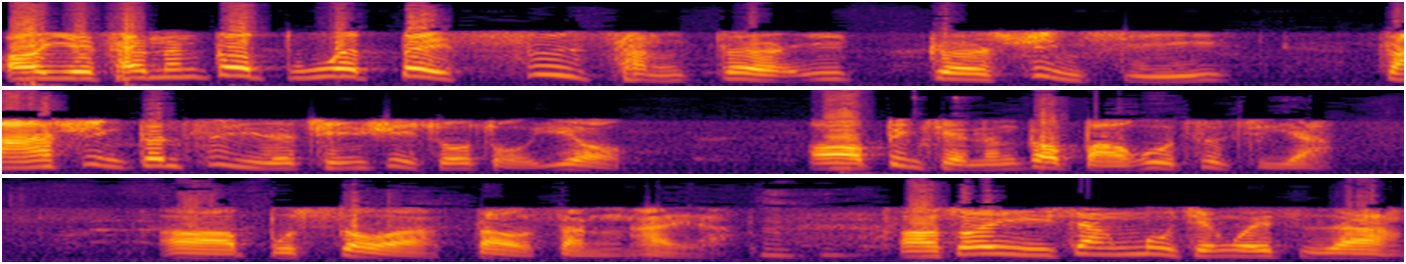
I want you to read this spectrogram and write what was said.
哦，也才能够不会被市场的一个讯息、杂讯跟自己的情绪所左右，哦，并且能够保护自己呀、啊，不受啊到伤害啊，啊，所以像目前为止啊，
